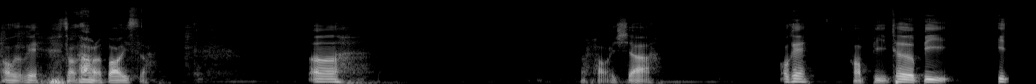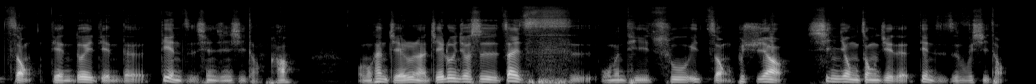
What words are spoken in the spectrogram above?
，OK，找到了，不好意思啊，呃，跑一下，OK，好，比特币一种点对点的电子现金系统。好，我们看结论啊，结论就是在此，我们提出一种不需要信用中介的电子支付系统。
